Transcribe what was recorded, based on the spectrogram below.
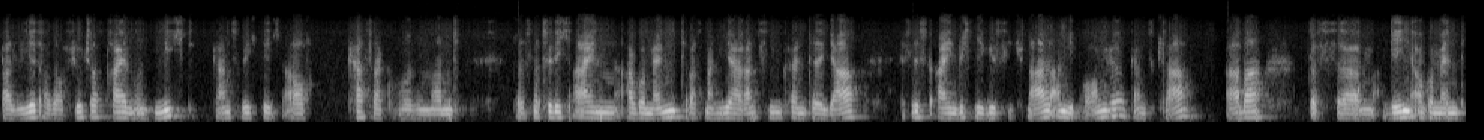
basiert, also auf Futurespreisen und nicht, ganz wichtig, auf Kassakursen. Und das ist natürlich ein Argument, was man hier heranziehen könnte. Ja, es ist ein wichtiges Signal an die Branche, ganz klar. Aber das ähm, Gegenargument,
